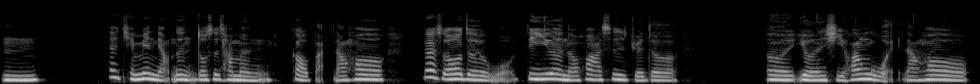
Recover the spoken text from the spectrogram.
嗯，在前面两任都是他们告白，然后那时候的我第一任的话是觉得，呃，有人喜欢我，然后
